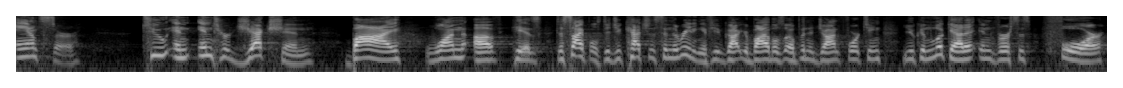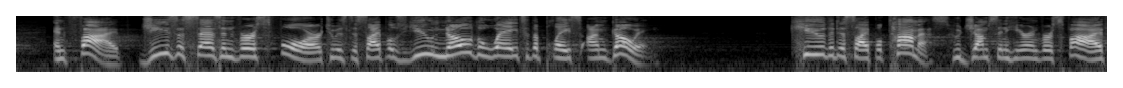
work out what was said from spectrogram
answer to an interjection by one of his disciples. Did you catch this in the reading? If you've got your Bibles open in John 14, you can look at it in verses 4 and 5. Jesus says in verse 4 to his disciples, You know the way to the place I'm going. Cue the disciple Thomas, who jumps in here in verse 5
